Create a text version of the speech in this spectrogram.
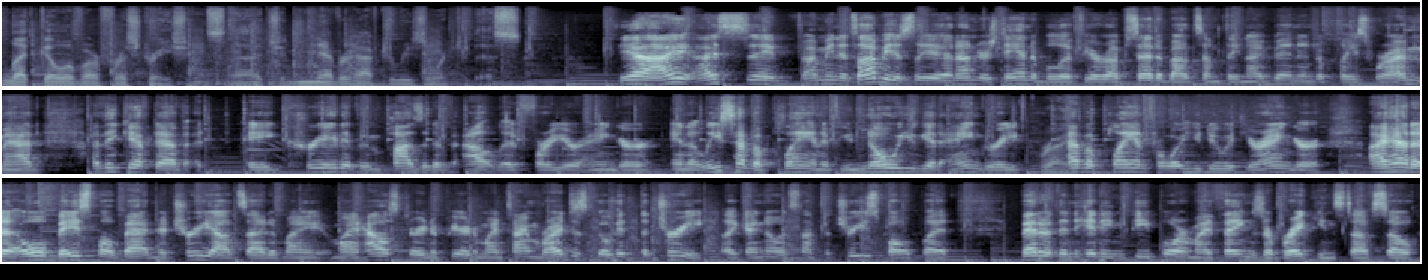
let go of our frustrations. Uh, should never have to resort to this. Yeah, I, I say, I mean, it's obviously an understandable if you're upset about something. I've been in a place where I'm mad. I think you have to have a, a, creative and positive outlet for your anger and at least have a plan. If you know you get angry, right. have a plan for what you do with your anger. I had an old baseball bat in a tree outside of my, my house during a period of my time where I just go hit the tree. Like, I know it's not the tree's fault, but better than hitting people or my things or breaking stuff. So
